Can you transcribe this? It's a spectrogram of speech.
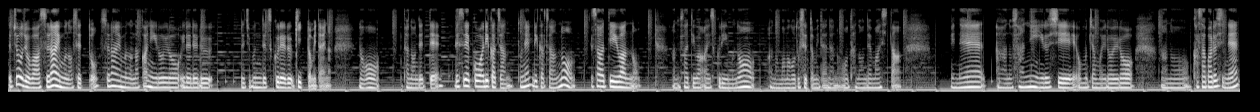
で長女はスライムのセット。スライムの中にいろいろ入れれる。で自分で作れるキットみたいなのを頼んでて。で末っ子はリカちゃんとねリカちゃんの31のあの31アイスクリームのあのままごとセットみたいなのを頼んでました。でねあの3人いるしおもちゃもいろいろあのかさばるしね。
